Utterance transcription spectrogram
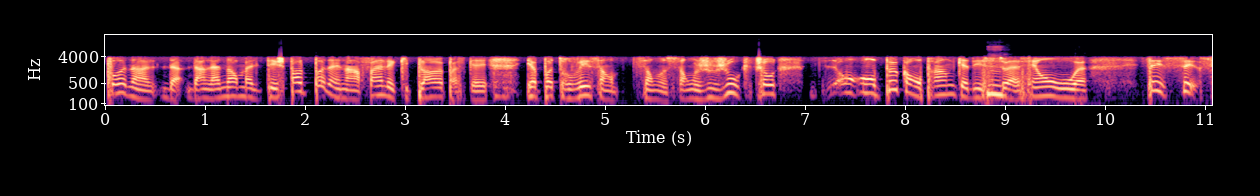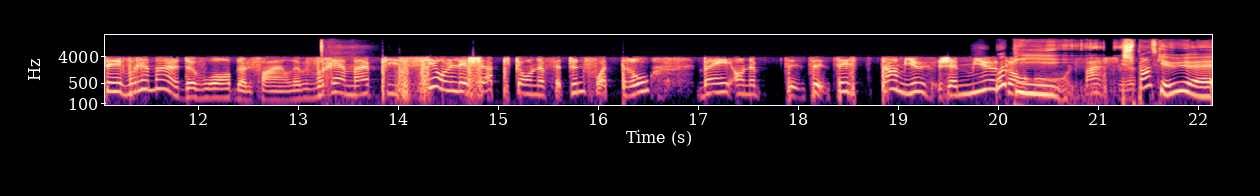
pas dans, dans, la normalité. Je parle pas d'un enfant là, qui pleure parce qu'il n'a pas trouvé son, son, son joujou ou quelque chose. On, peut comprendre qu'il y a des hmm. situations où euh, c'est vraiment un devoir de le faire, vraiment. Puis si on l'échappe et qu'on a fait une fois de trop, ben on a tant mieux. J'aime mieux qu'on le fasse. Je pense qu'il y a eu euh,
